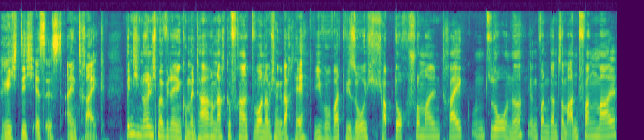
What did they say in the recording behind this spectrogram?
Richtig, es ist ein Trike. Bin ich neulich mal wieder in den Kommentaren nachgefragt worden, habe ich dann gedacht, hä, wie, wo, wat, wieso? Ich hab doch schon mal einen Trike und so, ne? Irgendwann ganz am Anfang mal.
